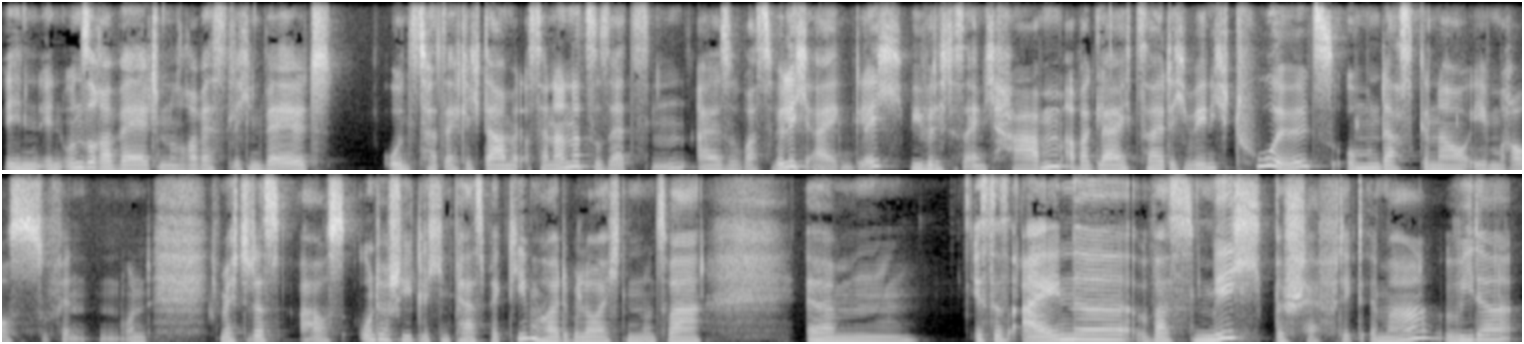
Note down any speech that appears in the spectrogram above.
in, in unserer Welt, in unserer westlichen Welt, uns tatsächlich damit auseinanderzusetzen. Also was will ich eigentlich? Wie will ich das eigentlich haben? Aber gleichzeitig wenig Tools, um das genau eben rauszufinden. Und ich möchte das aus unterschiedlichen Perspektiven heute beleuchten. Und zwar ähm, ist das eine, was mich beschäftigt immer, wieder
